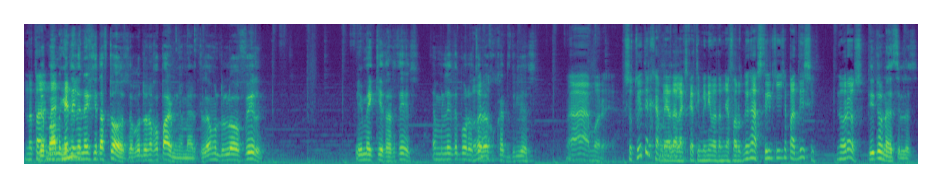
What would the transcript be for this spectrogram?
να τα. Δεν πάμε γιατί δεν έρχεται αυτός. Εγώ τον έχω πάρει μια μέρα τηλέφωνο, του λέω Phil. Είμαι εκεί, θα έρθεις; Ε, μου λέει δεν μπορώ τώρα, έχω κάτι δουλειές. Α, μωρέ. Στο Twitter είχαμε ανταλλάξει κάτι μηνύματα μια φορά. Τον είχα στείλει και είχε απαντήσει. Είναι ωραίος. Τι τον έστειλες;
